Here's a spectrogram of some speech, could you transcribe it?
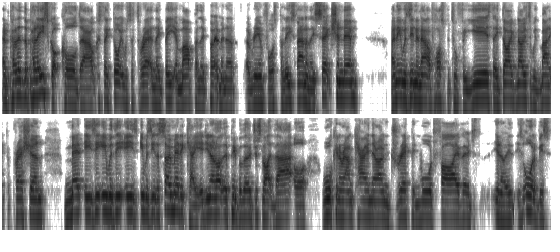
and the police got called out because they thought it was a threat and they beat him up and they put him in a, a, reinforced police van and they sectioned him. And he was in and out of hospital for years. They diagnosed him with manic depression med he's, he was he's, he was either so medicated you know like the people that are just like that or walking around carrying their own drip in ward 5 they're just you know it's all of his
